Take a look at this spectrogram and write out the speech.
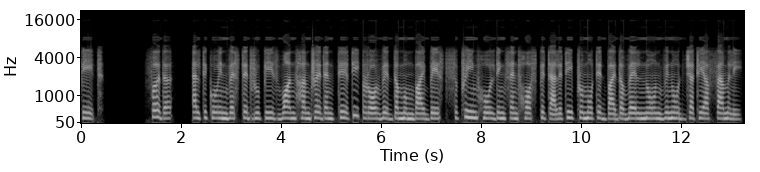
feet. Further, Altico invested rupees 130 crore with the Mumbai-based Supreme Holdings and Hospitality promoted by the well-known Vinod Jatia family.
